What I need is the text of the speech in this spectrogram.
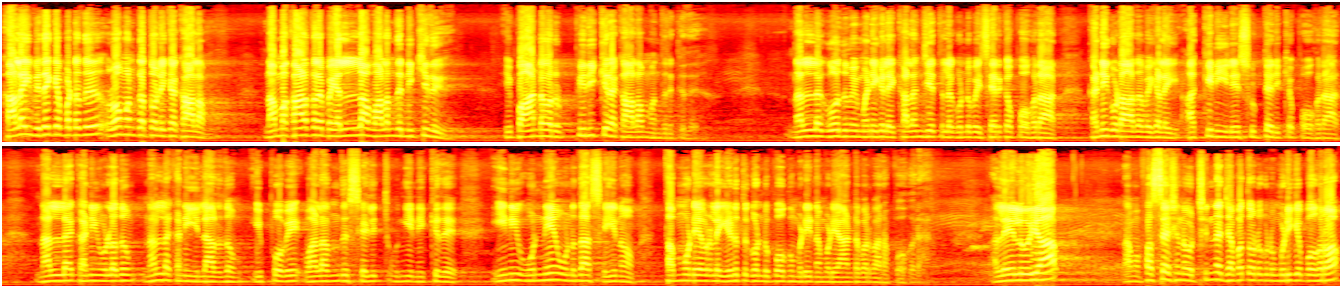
கலை விதைக்கப்பட்டது ரோமன் கத்தோலிக்க காலம். நம்ம காலத்தில் இப்போ எல்லாம் வளர்ந்து நிற்கிது இப்போ ஆண்டவர் பிரிக்கிற காலம் வந்திருக்குது. நல்ல கோதுமை மணிகளை களஞ்சியத்தில் கொண்டு போய் சேர்க்க போகிறார். கனி கொடாதவைகளை அக்கினியிலே சுட்டரிக்கப் போகிறார். நல்ல கனி உள்ளதும் நல்ல கனி இல்லாததும் இப்போவே வளர்ந்து செழித்துங்கி நிற்குது இனி ஒன்றே ஒன்று தான் செய்யணும். தம்முடையவர்களை எடுத்துக்கொண்டு போகும்படி நம்முடைய ஆண்டவர் வரப்போகிறார். அல்லே லூயா நம்ம ஃபஸ்ட் செஷன் ஒரு சின்ன ஜபத்தோடு கூட முடிக்க போகிறோம்.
